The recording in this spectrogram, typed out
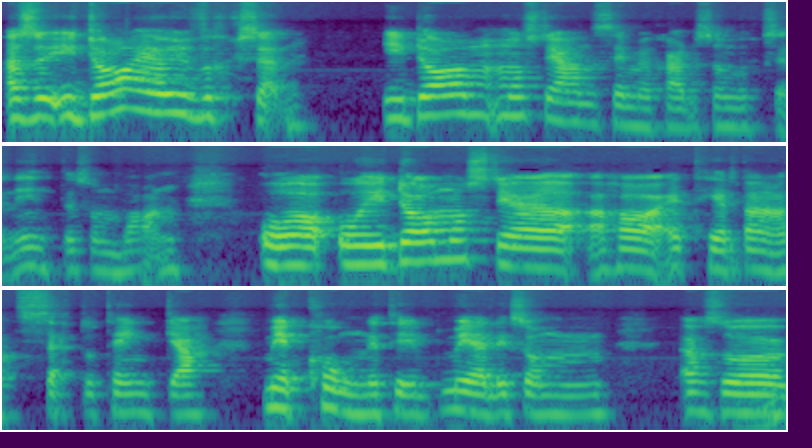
Alltså idag är jag ju vuxen. Idag måste jag anse mig själv som vuxen, inte som barn. Och, och idag måste jag ha ett helt annat sätt att tänka. Mer kognitivt, mer liksom alltså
